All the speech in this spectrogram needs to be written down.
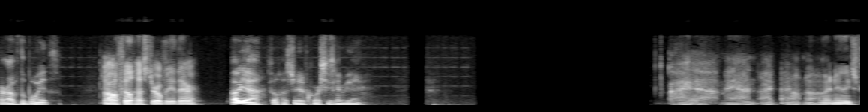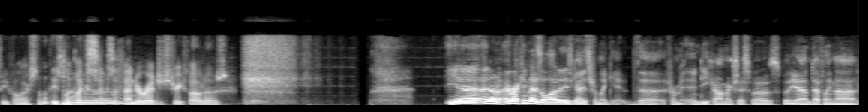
or of The Boys. Oh, Phil Hester will be there. Oh yeah, Phil Hester. Of course, he's gonna be there. I, uh, man, I, I don't know who any of these people are. Some of these look like sex Uh, offender registry photos. Yeah, I don't know. I recognize a lot of these guys from like the from indie comics, I suppose. But yeah, definitely not.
